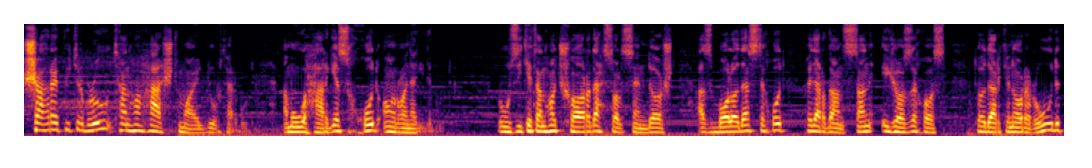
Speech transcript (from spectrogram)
شهر پیتربرو تنها هشت مایل دورتر بود اما او هرگز خود آن را ندیده بود. روزی که تنها 14 سال سن داشت از بالادست خود پدر دانستان اجازه خواست تا در کنار رود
